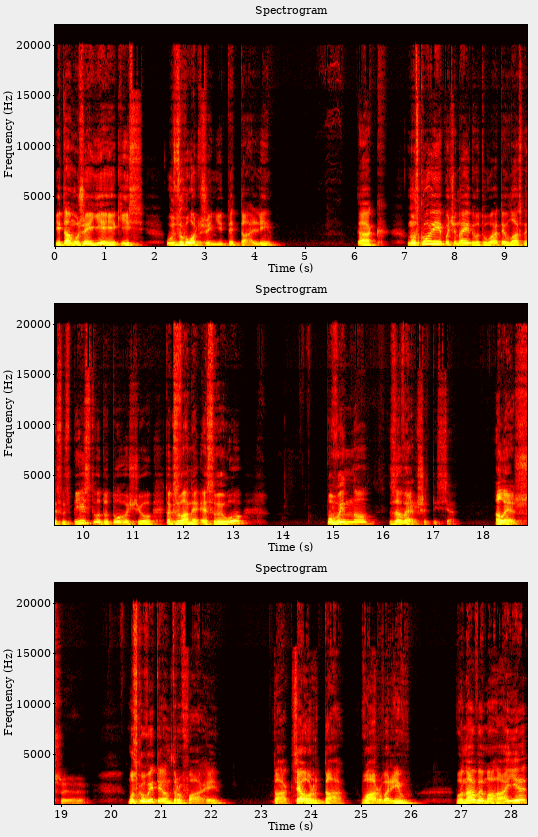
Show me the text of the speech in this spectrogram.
і там уже є якісь узгоджені деталі. Так, в Московії починають готувати власне суспільство до того, що так зване СВО повинно завершитися. Але ж е, московити андрофаги, так, ця орда варварів, вона вимагає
